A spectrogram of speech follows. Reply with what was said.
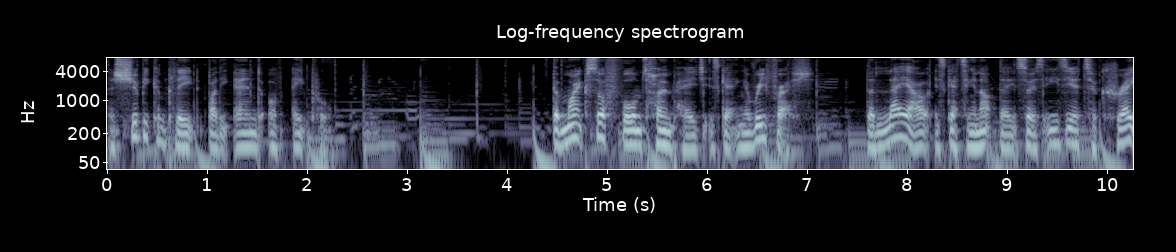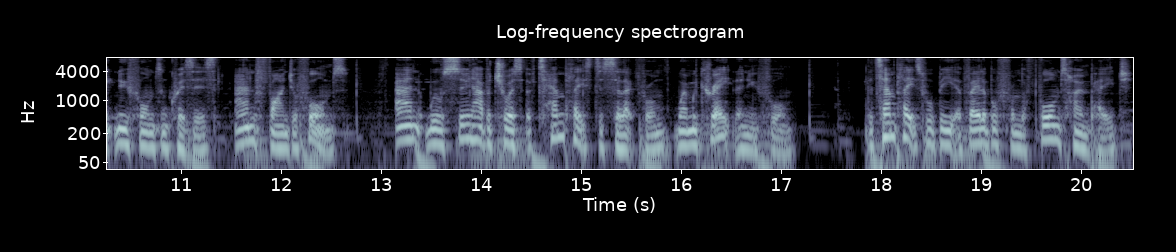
and should be complete by the end of April. The Microsoft Forms homepage is getting a refresh. The layout is getting an update so it's easier to create new forms and quizzes and find your forms. And we'll soon have a choice of templates to select from when we create a new form. The templates will be available from the Forms homepage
